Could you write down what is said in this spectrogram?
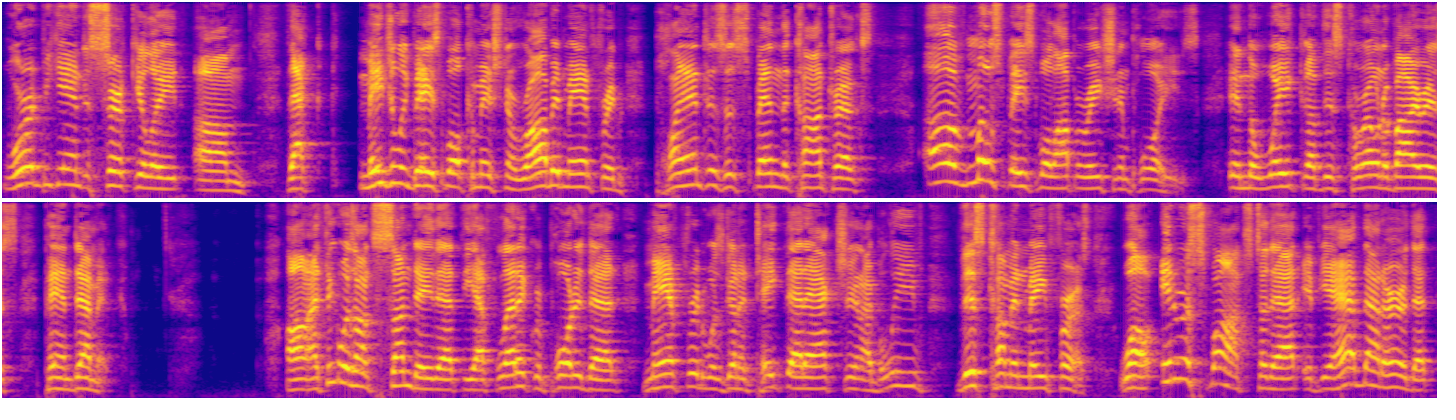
word began to circulate um, that Major League Baseball Commissioner Robert Manfred planned to suspend the contracts of most baseball operation employees in the wake of this coronavirus pandemic. Uh, I think it was on Sunday that the Athletic reported that Manfred was going to take that action. I believe this coming May 1st. Well, in response to that, if you have not heard that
